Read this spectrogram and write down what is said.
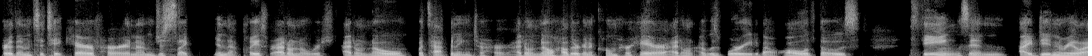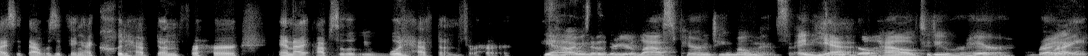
for them to take care of her. And I'm just like in that place where I don't know where she, I don't know what's happening to her. I don't know how they're going to comb her hair. I don't. I was worried about all of those things, and I didn't realize that that was a thing I could have done for her, and I absolutely would have done for her. Yeah, I mean, those are your last parenting moments, and you yeah. know how to do her hair, right? Right.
